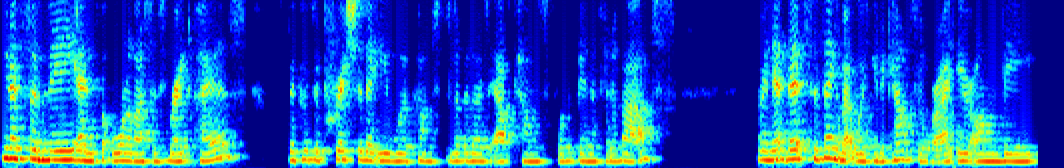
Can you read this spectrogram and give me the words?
you know, for me and for all of us as ratepayers, because the pressure that you work on to deliver those outcomes for the benefit of us. I mean, that, that's the thing about working at a council, right? You're on the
